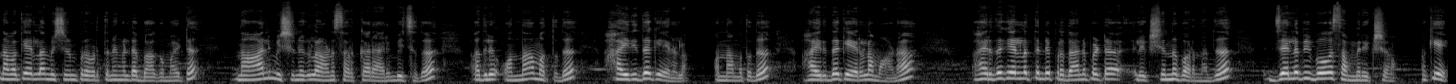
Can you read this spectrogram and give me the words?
നവകേരള മിഷൻ പ്രവർത്തനങ്ങളുടെ ഭാഗമായിട്ട് നാല് മിഷനുകളാണ് സർക്കാർ ആരംഭിച്ചത്. അതിൽ ഒന്നാമത്തത് ഹരിത കേരളം. ഒന്നാമത്തത് ഹരിത കേരളമാണ്. ഹരിത കേരളത്തിന്റെ പ്രധാനപ്പെട്ട ലക്ഷ്യം എന്ന് പറഞ്ഞത് ജലവിഭവ സംരക്ഷണം. ഓക്കെ?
